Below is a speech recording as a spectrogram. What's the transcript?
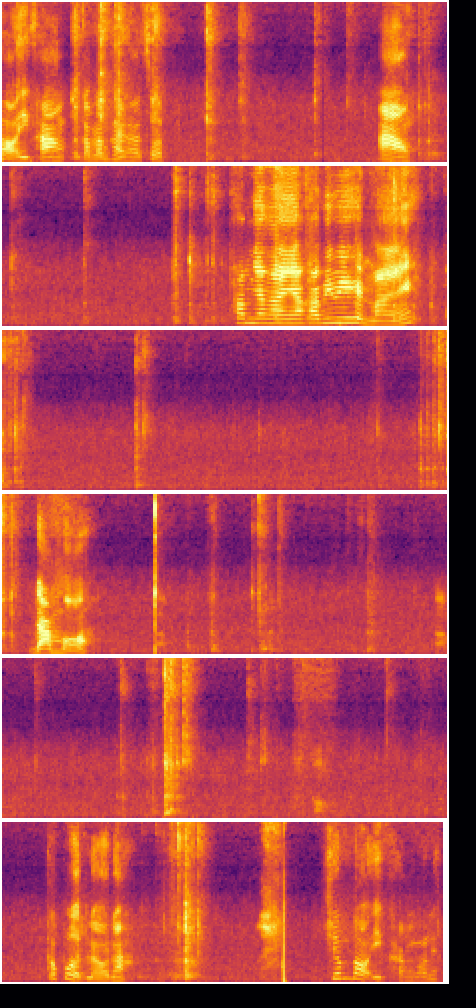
ต่ออีกครั้งกำลังถ่ายทอดสด อ้าวทำยังไงอะคะ พี่พี่เห็นไหมดำหรอ ดแล้วนะ เชื่อมต่ออีกครั้งแล้วเนี่ย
